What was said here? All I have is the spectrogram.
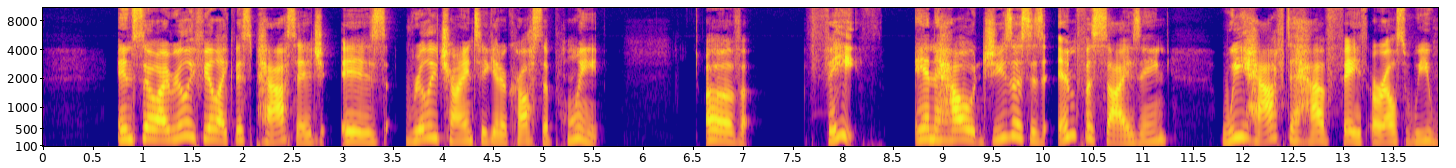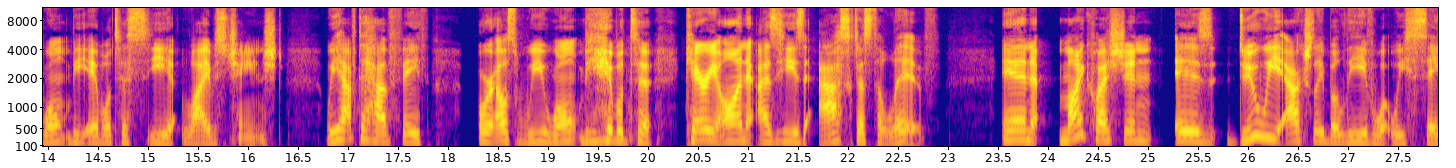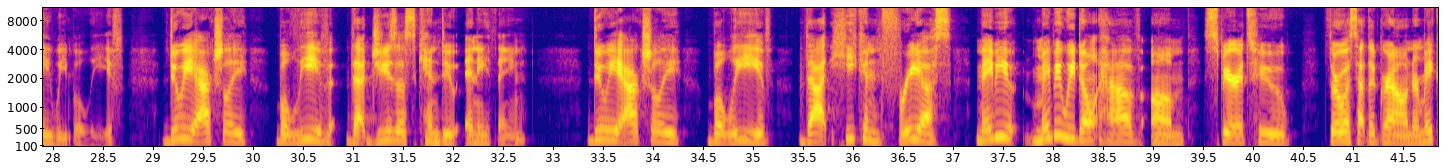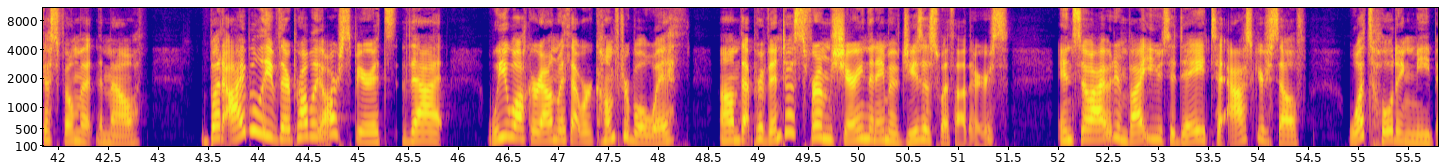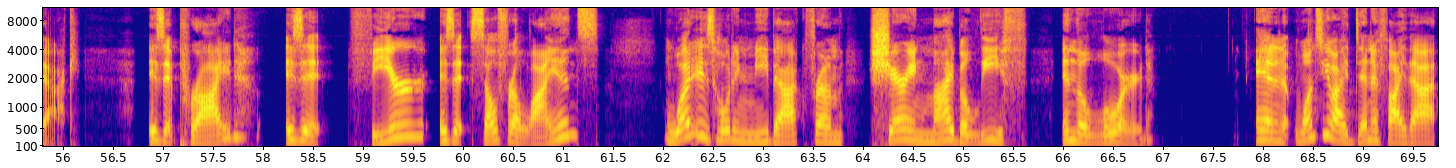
And so I really feel like this passage is really trying to get across the point of faith and how Jesus is emphasizing we have to have faith or else we won't be able to see lives changed. We have to have faith or else we won't be able to carry on as he's asked us to live. And my question is do we actually believe what we say we believe? Do we actually believe that Jesus can do anything? Do we actually believe that he can free us? Maybe maybe we don't have um, spirits who throw us at the ground or make us foam at the mouth. But I believe there probably are spirits that we walk around with that we're comfortable with um, that prevent us from sharing the name of Jesus with others. And so I would invite you today to ask yourself what's holding me back? Is it pride? Is it fear? Is it self reliance? what is holding me back from sharing my belief in the Lord? And once you identify that,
